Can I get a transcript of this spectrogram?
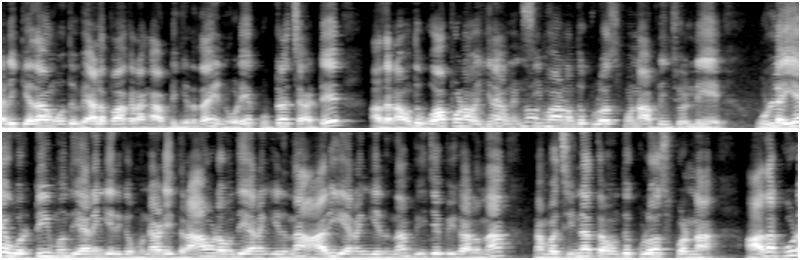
அழிக்க தான் அவங்க வந்து வேலை பார்க்குறாங்க அப்படிங்கிறது தான் என்னுடைய குற்றச்சாட்டு. அதை நான் வந்து ஓப்பனாக வைக்கிறேன். சீமானை வந்து க்ளோஸ் பண்ண அப்படின்னு சொல்லி உள்ளேயே ஒரு டீம் வந்து இறங்கியிருக்கு. முன்னாடி திராவிடம் வந்து இறங்கியிருந்தா ஆரி இறங்கியிருந்தான் பிஜேபிக்காரன் தான் நம்ம சின்னத்தை வந்து க்ளோஸ் பண்ணான் அதை கூட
